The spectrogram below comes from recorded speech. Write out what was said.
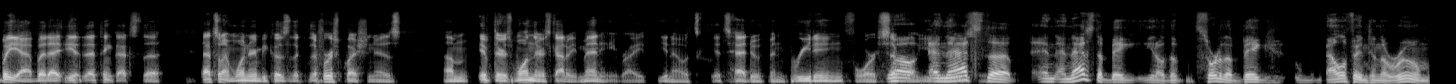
but yeah, but I, I think that's the that's what I'm wondering because the, the first question is um, if there's one, there's got to be many, right? You know, it's it's had to have been breeding for several well, years. and that's the and and that's the big, you know, the sort of the big elephant in the room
